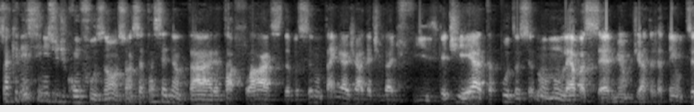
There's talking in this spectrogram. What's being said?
Só que nesse início de confusão, assim, você está sedentária, está flácida, você não está engajada em atividade física, dieta, puta, você não, não leva a sério mesmo dieta, já tem. Você,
